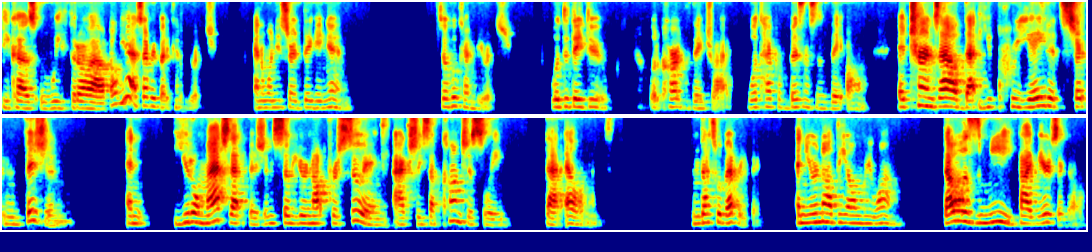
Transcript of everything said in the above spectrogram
because we throw out, oh, yes, everybody can be rich. And when you start digging in, so who can be rich? What did they do? What car did they drive? What type of businesses they own? It turns out that you created certain vision and you don't match that vision. So you're not pursuing actually subconsciously that element. And that's with everything. And you're not the only one. That was me five years ago.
